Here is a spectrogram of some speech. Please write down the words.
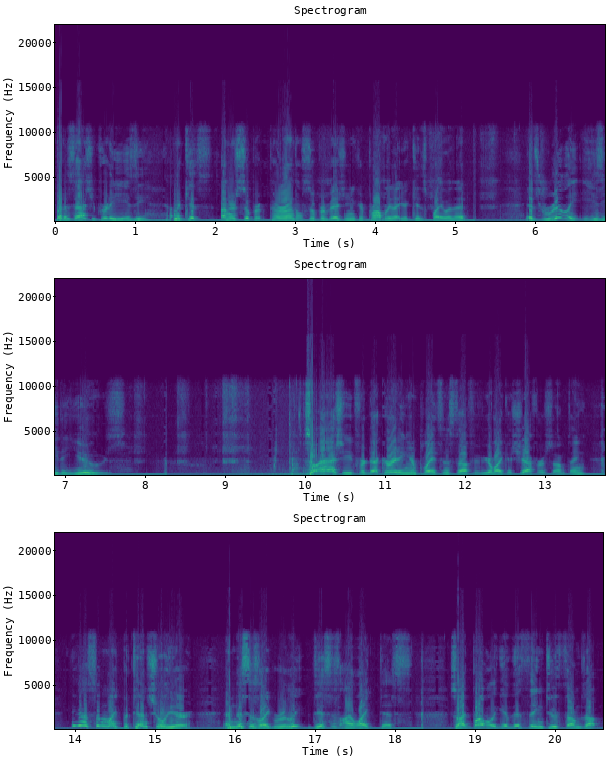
But it's actually pretty easy. Under kids, under super parental supervision, you could probably let your kids play with it. It's really easy to use. So actually, for decorating your plates and stuff, if you're like a chef or something, you got some like potential here. And this is like really, this is, I like this. So I'd probably give this thing two thumbs up.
